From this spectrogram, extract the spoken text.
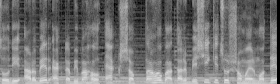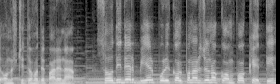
সৌদি আরবের একটা বিবাহ এক সপ্তাহ বা তার বেশি কিছু সময়ের মধ্যে অনুষ্ঠিত হতে পারে না। সৌদিদের বিয়ের পরিকল্পনার জন্য কমপক্ষে তিন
